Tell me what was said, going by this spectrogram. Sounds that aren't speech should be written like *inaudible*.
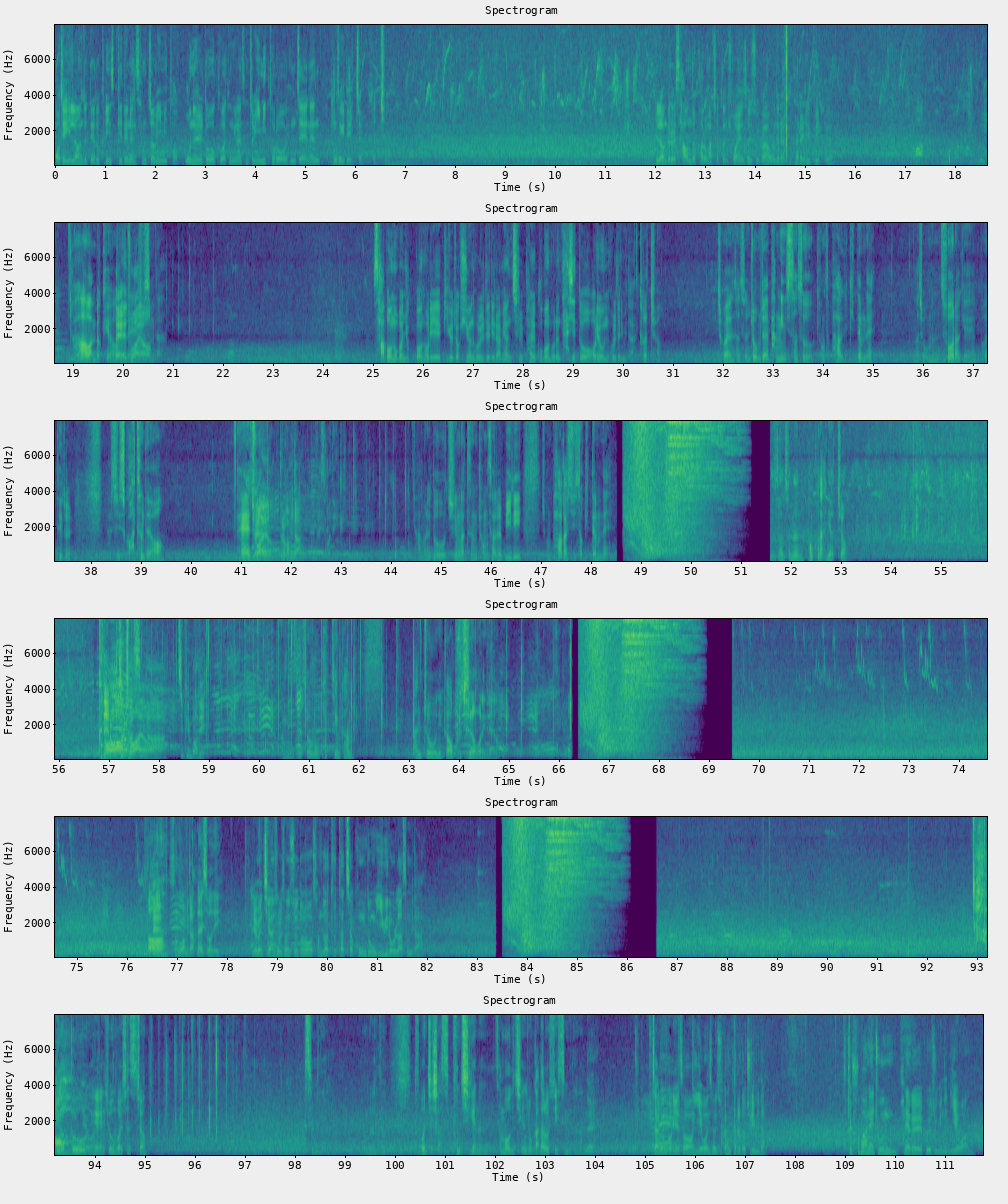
어제 1라운드 때도 그린 스피드는 3.2m. 오늘도 그와 동일한 3.2m로 현재는 형성이 돼 있죠. 그렇죠. 일라운드를 4언더파로 마쳤던 조하연 선수가 오늘은 한타를 잃고 있고요. 아 완벽해요. 네, 좋아요. 좋습니다. 4번, 5번, 6번 홀이 비교적 쉬운 홀들이라면 7, 8, 9번 홀은 다시 또 어려운 홀들입니다. 그렇죠. 조아연 선수는 조금 전에 박민지 선수 경사 파악했기 때문에 아, 조금은 수월하게 버디를 할 수 있을 것 같은데요. 네, 좋아요. 네, 들어갑니다. nice birdie. 자, 아무래도 지금 같은 경사를 미리 좀 파악할 수 있었기 때문에 이 선수는 벙커는 아니었죠. 그대로 어, 들어갔습니다. 좋아요. chip-in birdie. 박민지 선수 뭐 퍼팅감 안 좋으니까 어프로치를 넣어버리네요. 어, 네, 성공합니다. nice birdie. 이러면 지한솔 선수도 선두와 두 타차 공동 2위로 올라섭니다. 자, 아, 이것도 이해와. 예, 좋은 버디 찬스죠. 맞습니다. 아무래도 두 번째 샷 스푼 치기에는 3번 우드 치기는 좀 까다로울 수 있습니다. 네. 짧은 거리에서 이혜원 선수가 한타를 더 줄입니다. 특히 후반에 좋은 활약을 보여주고 있는 이혜원.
